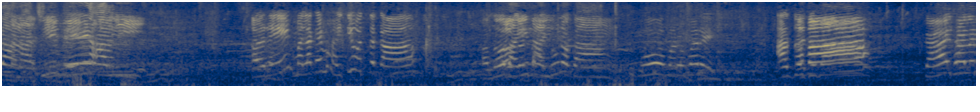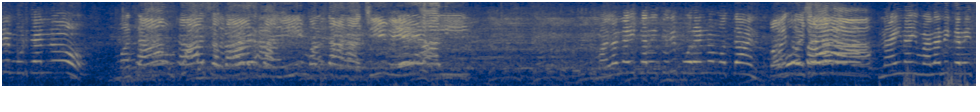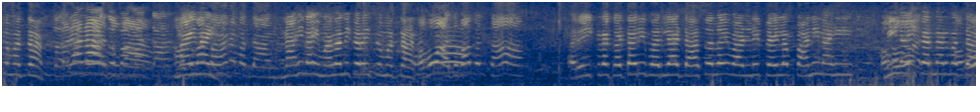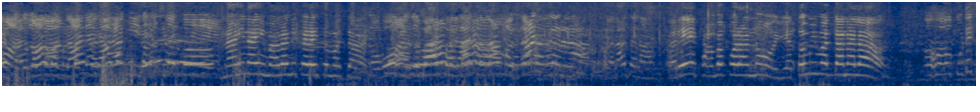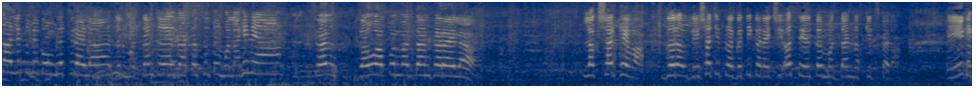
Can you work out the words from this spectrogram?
मतदानाची वेळ आली. अरे मला काही माहिती होत का? अगं बाई भांडू नका. हो बरोबर आहे. आजोबा! काय झालं रे मुर्त्यांनो? मता उठा सकाळ झाली मतदानाची वेळ आली. मला नाही करायचं रे पोरा अरे इकडे गटारी भरल्या डास लय वाढले प्यायला पाणी नाही. मी नाही करणार मतदान. नाही नाही मला नाही करायचं मतदान. अरे थांबा पोरांनो येतो मी मतदानाला. अहो कुठे चालले तुम्ही बोंबलत फिरायला? जर मतदान करायला जात असेल तर मलाही न्या. चल जाऊ आपण मतदान करायला. लक्षात ठेवा. जर देशाची प्रगती करायची असेल तर मतदान नक्कीच करा. एक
